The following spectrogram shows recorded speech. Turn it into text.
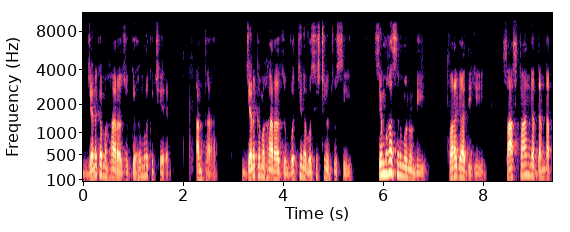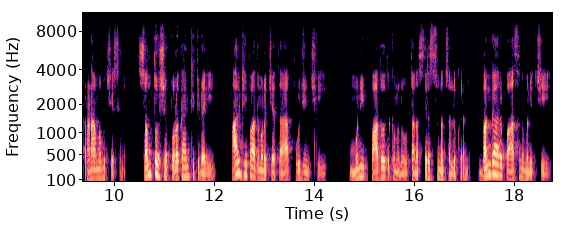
జనక మహారాజు గృహమునకు చేరను. అంతా జనక మహారాజు వచ్చిన వశిష్ఠును చూసి సింహాసనము నుండి త్వరగా దిగి సాష్టాంగ దండ ప్రణామము చేసెను. సంతోష పులకాంకితుడై ఆర్ఘ్యపాదముల చేత పూజించి ముని పాదోదకమును తన శిరస్సున చల్లుకునను. బంగారపు ఆసనమునిచ్చి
